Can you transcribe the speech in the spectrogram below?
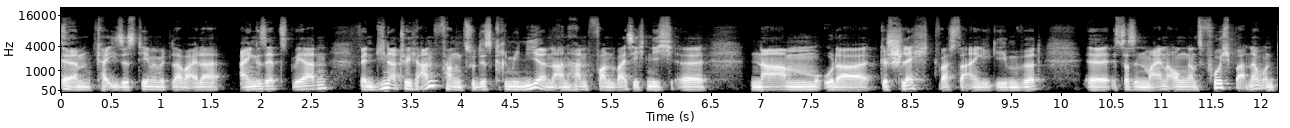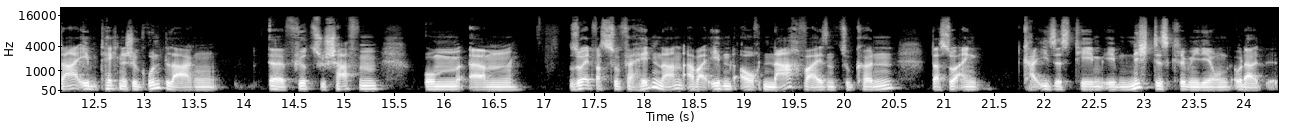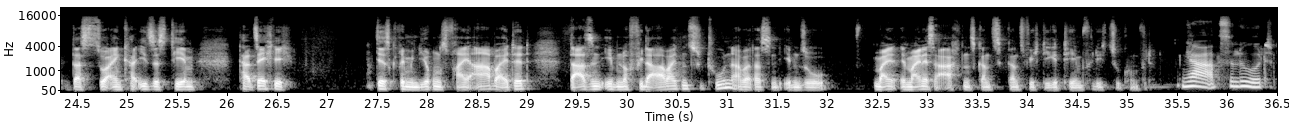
ähm, KI-Systeme mittlerweile eingesetzt werden. Wenn die natürlich anfangen zu diskriminieren anhand von, weiß ich nicht, äh, Namen oder Geschlecht, was da eingegeben wird, äh, ist das in meinen Augen ganz furchtbar. Ne? Und da eben technische Grundlagen äh, für zu schaffen, um ähm, so etwas zu verhindern, aber eben auch nachweisen zu können, dass so ein KI-System eben nicht Diskriminierung oder dass so ein KI-System tatsächlich diskriminierungsfrei arbeitet. Da sind eben noch viele Arbeiten zu tun, aber das sind eben so meines Erachtens ganz, ganz wichtige Themen für die Zukunft. Ja, absolut.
